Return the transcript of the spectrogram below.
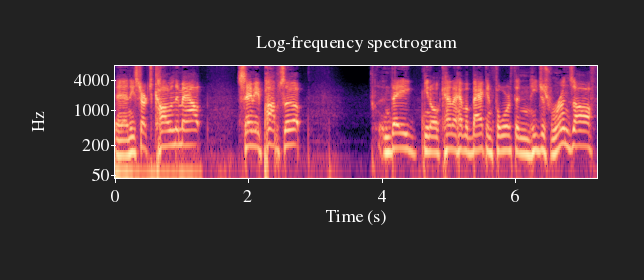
And he starts calling him out. Sammy pops up, and they, you know, kind of have a back and forth, and he just runs off.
